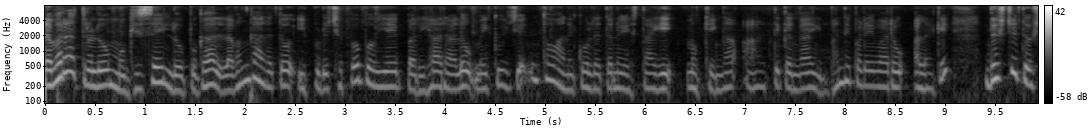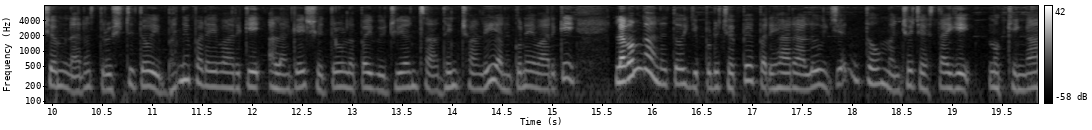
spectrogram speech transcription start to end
నవరాత్రులు ముగిసే లోపుగా లవంగాలతో ఇప్పుడు చెప్పబోయే పరిహారాలు మీకు ఎంతో అనుకూలతను ఇస్తాయి. ముఖ్యంగా ఆర్థికంగా ఇబ్బంది పడేవారు అలాగే దృష్టి దోషం నర దృష్టితో ఇబ్బంది పడేవారికి అలాగే శత్రువులపై విజయం సాధించాలి అనుకునే వారికి లవంగాలతో ఇప్పుడు చెప్పే పరిహారాలు ఎంతో మంచి చేస్తాయి. ముఖ్యంగా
